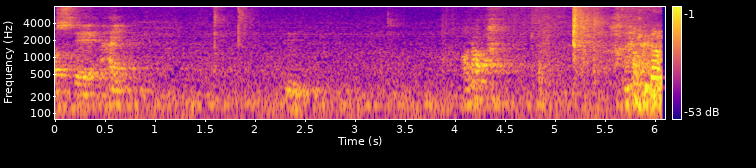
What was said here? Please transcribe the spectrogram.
押してはい、うん、あら。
